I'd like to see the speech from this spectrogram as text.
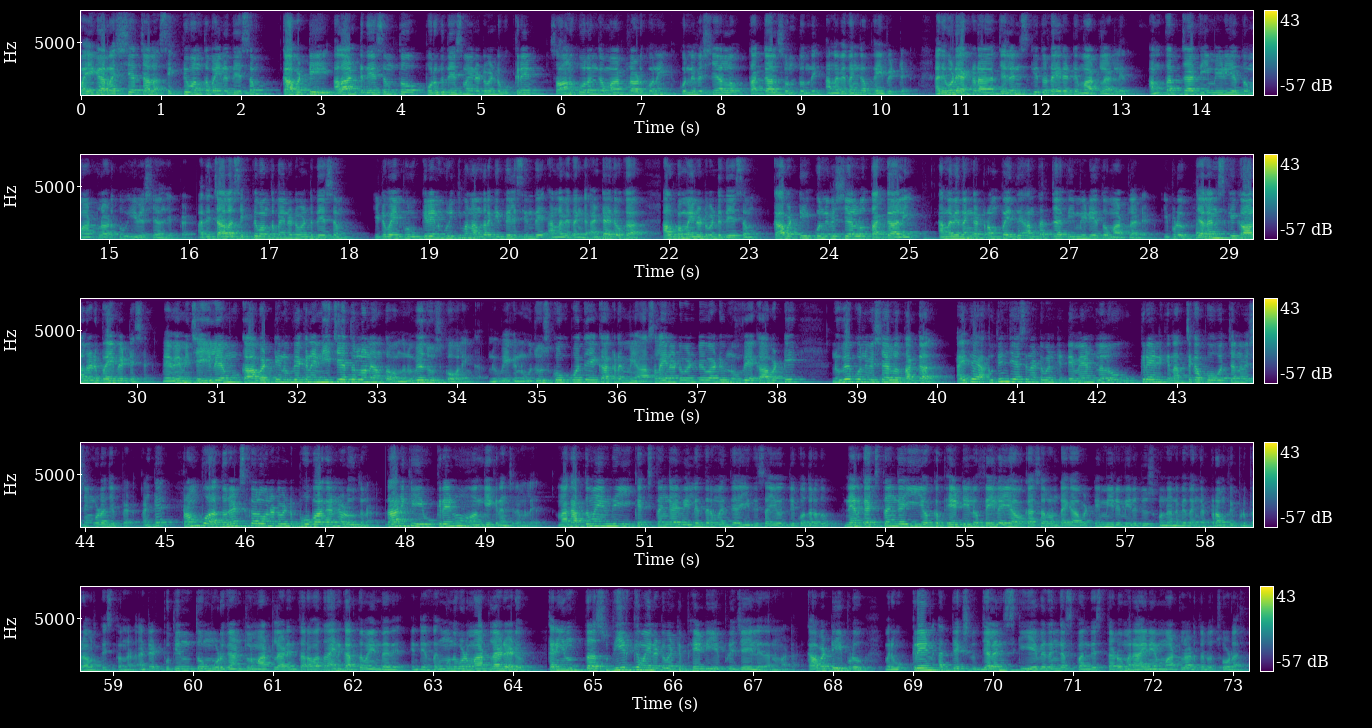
పైగా రష్యా చాలా శక్తివంతమైన దేశం. కాబట్టి అలాంటి దేశంతో పొరుగు దేశమైనటువంటి ఉక్రెయిన్ సానుకూలంగా మాట్లాడుకొని కొన్ని విషయాల్లో తగ్గాల్సి ఉంటుంది అన్న విధంగా భయపెట్టాడు. అది కూడా ఎక్కడ జెలెన్స్కీతో డైరెక్ట్ మాట్లాడలేదు. అంతర్జాతీయ మీడియాతో మాట్లాడుతూ ఈ విషయాలు చెప్పాడు. అది చాలా శక్తివంతమైనటువంటి దేశం. ఇటువైపు ఉక్రెయిన్ గురించి మన అందరికీ తెలిసిందే అన్న విధంగా. అంటే అది ఒక అల్పమైనటువంటి దేశం. కాబట్టి కొన్ని విషయాల్లో తగ్గాలి అన్న విధంగా ట్రంప్ అయితే అంతర్జాతీయ మీడియాతో మాట్లాడాడు. ఇప్పుడు జలన్స్కి ఆల్రెడీ భయపెట్టేశాడు. మేమేమి చేయలేము కాబట్టి నువ్వు నీ చేతుల్లోనే అంత ఉంది. నువ్వే చూసుకోవాలి ఇంకా. నువ్వు ఇక నువ్వు చూసుకోకపోతే ఇక అక్కడ మీ అసలైనటువంటి వాడు నువ్వే కాబట్టి నువ్వే కొన్ని విషయాల్లో తగ్గాలి. అయితే పుతిన్ చేసినటువంటి డిమాండ్లలో ఉక్రెయిన్కి నచ్చకపోవచ్చు అన్న విషయం కూడా చెప్పాడు. అంటే ట్రంప్ ఆ దొనెట్స్కలో ఉన్నటువంటి భూభాగాన్ని అడుగుతున్నాడు. దానికి ఉక్రెయిన్ అంగీకరించడం లేదు. నాకు అర్థమైంది ఈ ఖచ్చితంగా వీళ్ళిద్దరి మధ్య ఇది సయోధ్య కుదరదు. నేను ఖచ్చితంగా ఈ యొక్క భేటీలో ఫెయిల్ అయ్యే అవకాశాలు ఉంటాయి కాబట్టి మీరు మీరు చూసుకోండి అనే విధంగా ట్రంప్ ఇప్పుడు ప్రవర్తిస్తున్నాడు. అంటే పుతిన్తో మూడు గంటలు మాట్లాడిన తర్వాత ఆయనకు అర్థమైంది అదే. ఇంత ఇంతకు ముందు కూడా మాట్లాడాడు. కానీ ఇంత సుదీర్ఘమైనటువంటి భేటీ ఎప్పుడు చేయలేదన్నమాట. కాబట్టి ఇప్పుడు మరి ఉక్రెయిన్ అధ్యక్షుడు జలెన్స్కి ఏ విధంగా స్పందిస్తాడో మరి ఆయన ఏం మాట్లాడతాడో చూడాలి.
